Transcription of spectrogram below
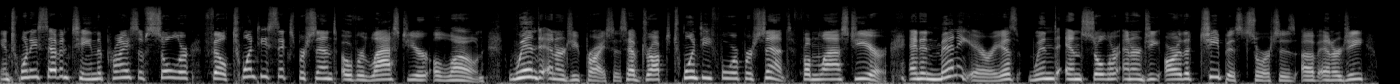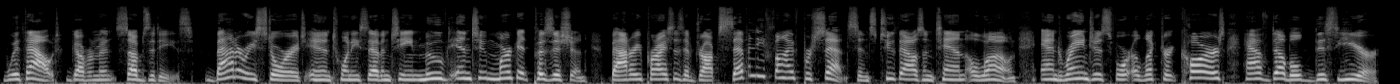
In 2017, the price of solar fell 26% over last year alone. Wind energy prices have dropped 24% from last year. And in many areas, wind and solar energy are the cheapest sources of energy energy without government subsidies. Battery storage in 2017 moved into market position. Battery prices have dropped 75% since 2010 alone, and ranges for electric cars have doubled this year.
